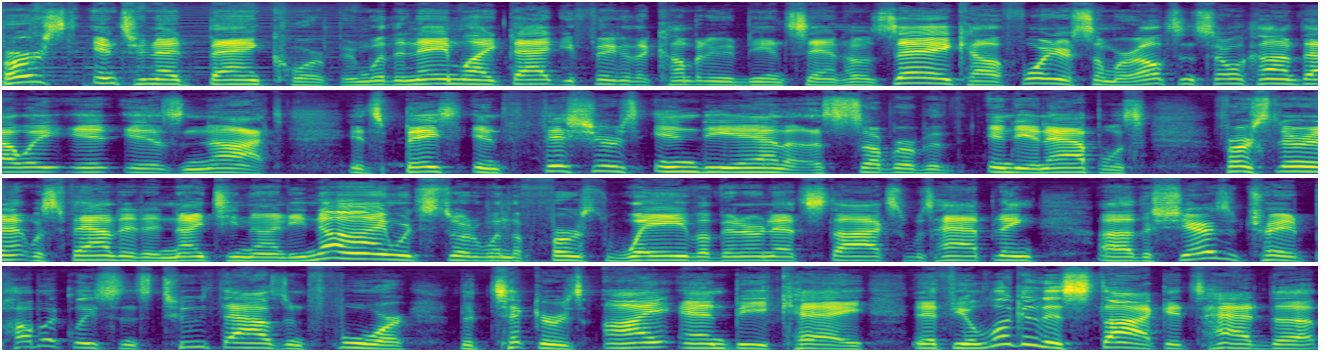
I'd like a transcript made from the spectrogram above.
First Internet Bancorp. And with a name like that, you figure the company would be in San Jose, California, or somewhere else in Silicon Valley. It is not. It's based in Fishers, Indiana, a suburb of Indianapolis. First Internet was founded in 1999, which is sort of when the first wave of Internet stocks was happening. Uh, the shares have traded publicly since 2004. The ticker's INBK. And if you look at this stock, it's had uh,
